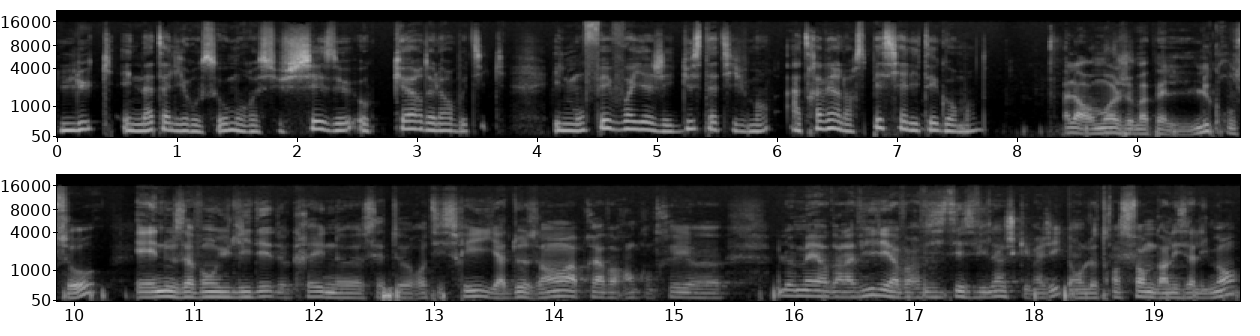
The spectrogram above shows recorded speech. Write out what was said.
Luc et Nathalie Rousseau m'ont reçu chez eux au cœur de leur boutique. Ils m'ont fait voyager gustativement à travers leurs spécialités gourmandes. Alors moi je m'appelle Luc Rousseau et nous avons eu l'idée de créer cette rôtisserie il y a deux ans après avoir rencontré euh, le maire dans la ville et avoir visité ce village qui est magique. On le transforme dans les aliments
